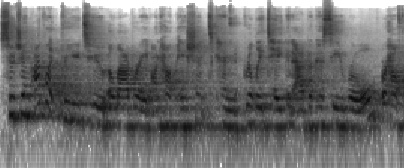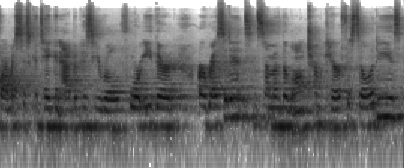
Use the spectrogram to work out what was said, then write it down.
So, Soojin, I'd like for you to elaborate on how patients can really take an advocacy role or how pharmacists can take an advocacy role for either our residents in some of the long term care facilities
